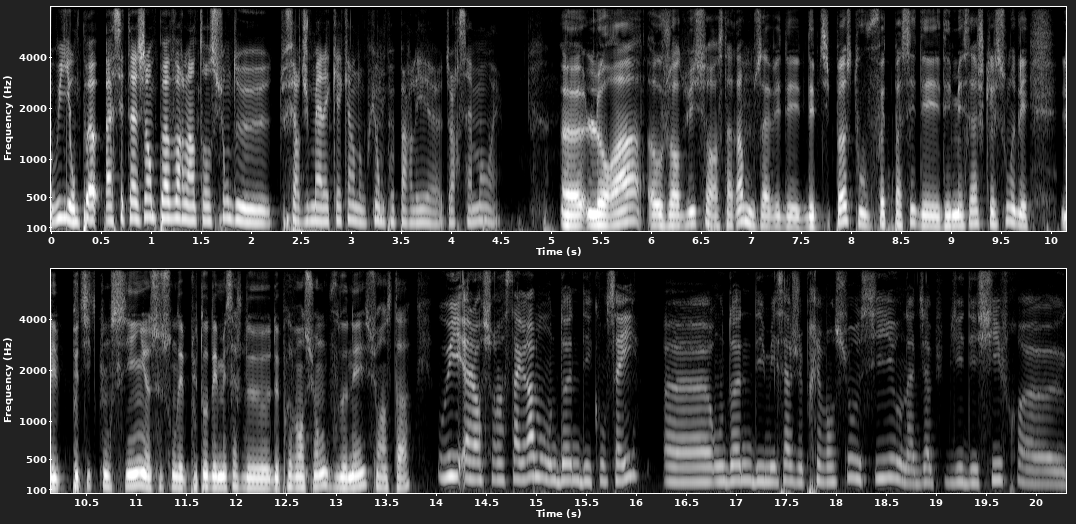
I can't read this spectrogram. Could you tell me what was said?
oui, on peut à cet âge-là, on peut avoir l'intention de, de, faire du mal à quelqu'un. Donc oui, on peut parler de harcèlement, ouais. Euh, Laura, aujourd'hui sur Instagram, vous avez des, petits posts où vous faites passer des, messages. Quelles sont les, petites consignes? Ce sont plutôt des messages de, prévention que vous donnez sur Insta? Oui, alors sur Instagram, on donne des conseils. Euh, on donne des messages de prévention aussi. On a déjà publié des chiffres euh,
